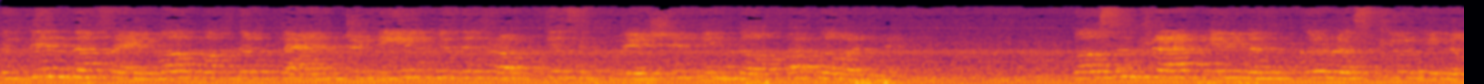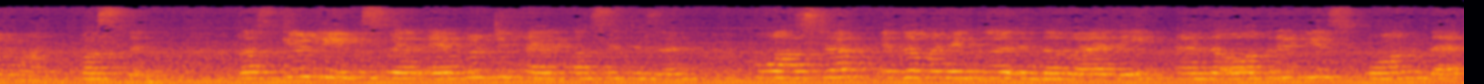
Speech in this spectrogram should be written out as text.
Within the framework of the plan to deal with the tropical situation in the Doha government. Person trapped in vehicle rescued in Oman. First thing. Rescue teams were able to help a citizen who was stuck in the vehicle in the valley, and the authorities warned that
